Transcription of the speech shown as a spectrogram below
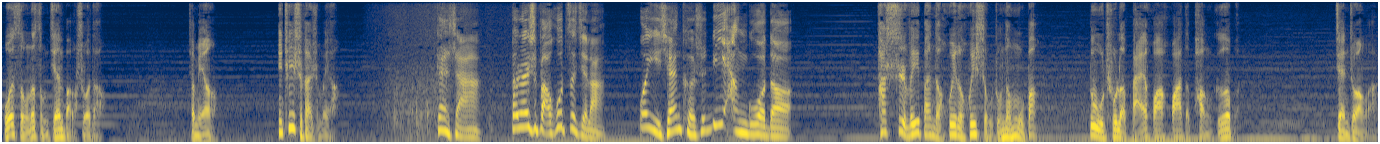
我耸了耸肩膀，说道：“小明，你这是干什么呀？”干啥？当然是保护自己了。我以前可是练过的。他示威般的挥了挥手中的木棒，露出了白花花的胖胳膊。见状啊，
